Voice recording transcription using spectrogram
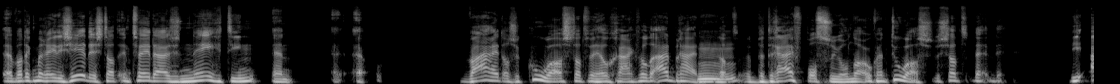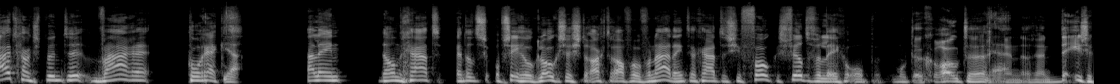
eh, wat ik me realiseerde is dat in 2019 en eh, eh, waarheid als een koe was dat we heel graag wilden uitbreiden. Mhm. Dat het bedrijf Postillon daar ook aan toe was. Dus dat, de, de- die uitgangspunten waren correct. Ja. Alleen dan gaat, en dat is op zich ook logisch als je er achteraf over nadenkt, dan gaat dus je focus veel te veel liggen op we moeten groter Ja. en er zijn deze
